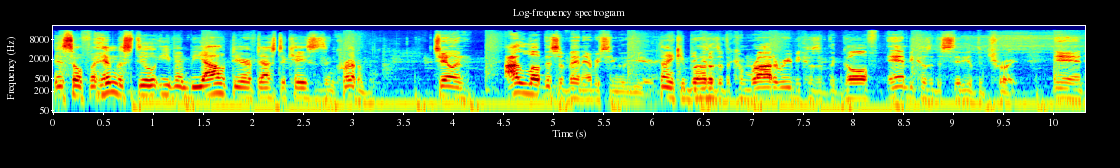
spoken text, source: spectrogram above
And so for him to still even be out there, if that's the case, is incredible. Jalen, I love this event every single year. Thank you, brother. Because of the camaraderie, because of the golf, and because of the city of Detroit. And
